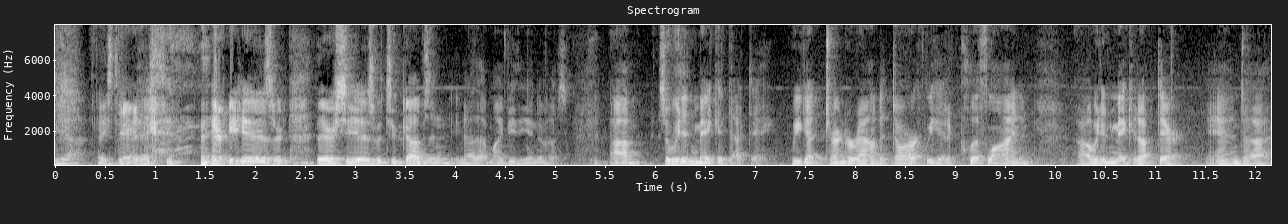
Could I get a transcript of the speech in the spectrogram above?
Yeah. Face to there, face. there he is, or there she is with two cubs, and you know that might be the end of us. Um, so we didn't make it that day. We got turned around at dark. We hit a cliff line, and uh, we didn't make it up there, and uh,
